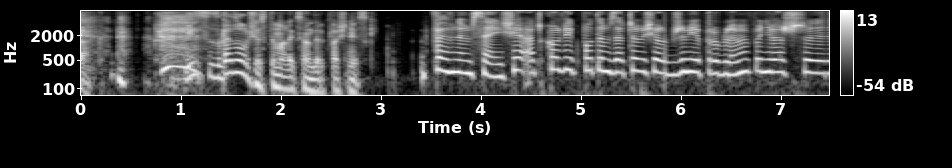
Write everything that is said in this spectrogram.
Tak. Więc zgadzał się z tym Aleksander Kwaśniewski. Pewnym sensie, aczkolwiek potem zaczęły się olbrzymie problemy, ponieważ, y,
